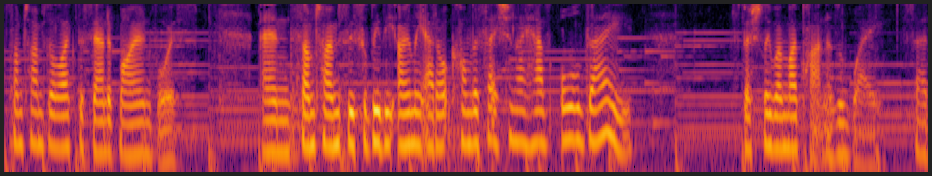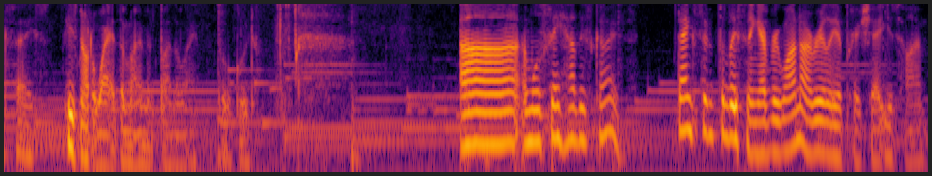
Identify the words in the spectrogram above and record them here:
sometimes I like the sound of my own voice. And sometimes this will be the only adult conversation I have all day, especially when my partner's away. Sad face. He's not away at the moment, by the way. It's all good. Uh, and we'll see how this goes. Thanks for listening, everyone. I really appreciate your time.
